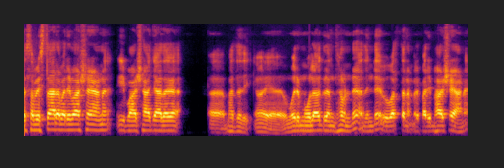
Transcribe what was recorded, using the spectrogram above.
സവിസ്താര പരിഭാഷയാണ് ഈ ഭാഷാജാതക ജാതക പദ്ധതി. ഒരു മൂലഗ്രന്ഥമുണ്ട്. അതിന്റെ വിവർത്തനം പരിഭാഷയാണ്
